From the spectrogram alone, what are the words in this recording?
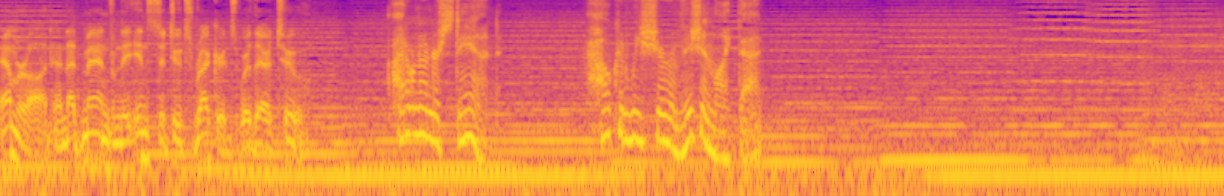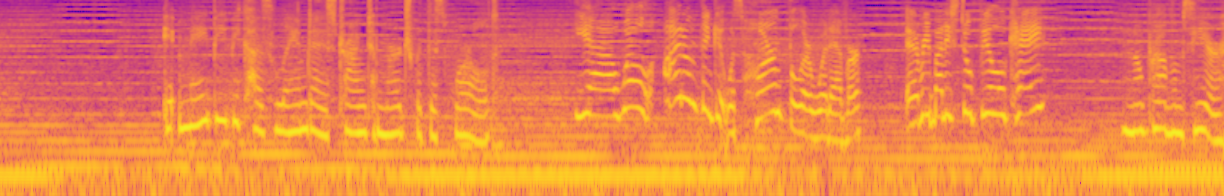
Emeraude and that man from the Institute's records were there too. I don't understand. How could we share a vision like that? It may be because Lambda is trying to merge with this world. Yeah, well, I don't think it was harmful or whatever. Everybody still feel okay? No problems here.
